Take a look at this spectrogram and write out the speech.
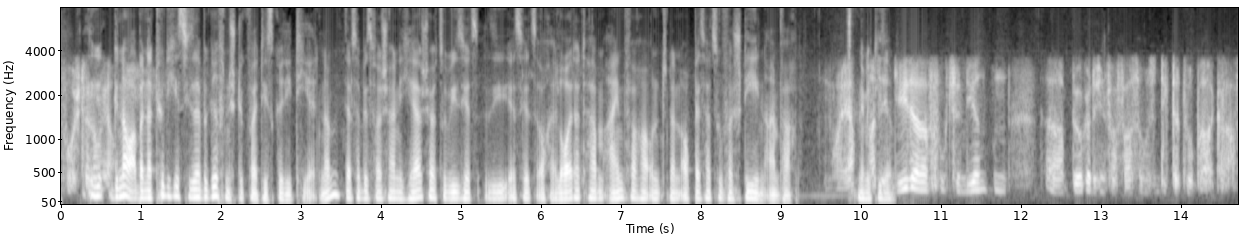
Vorstellung, ja. Genau, aber natürlich ist dieser Begriff ein Stück weit diskreditiert. Ne? Deshalb ist wahrscheinlich Herrschaft, so wie Sie, jetzt, Sie es jetzt auch erläutert haben, einfacher und dann auch besser zu verstehen einfach. Naja, Nämlich also in jeder funktionierenden äh, bürgerlichen Verfassung ist ein Diktaturparagraph.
